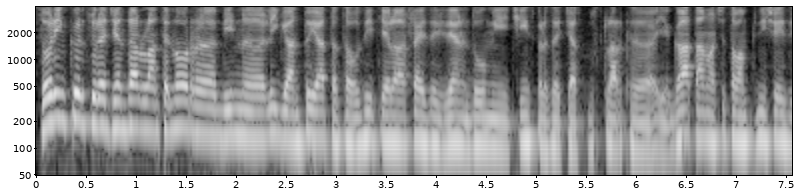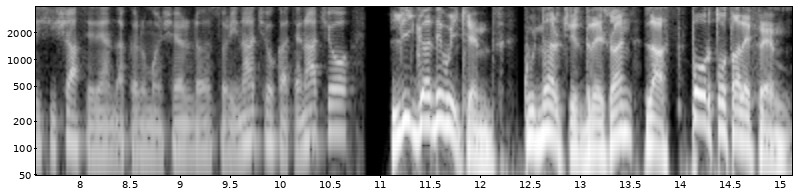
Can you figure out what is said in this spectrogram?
Sorin Cârțu, legendarul antenor uh, din uh, Liga 1, iată ați auzit, el la 60 de ani în 2015 a spus clar că e gata, anul acesta va împlini 66 de ani, dacă nu mă înșel, uh, Sorinacio, Catenaccio. Liga de weekend cu Narcis Drejan la Sport Total FM.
